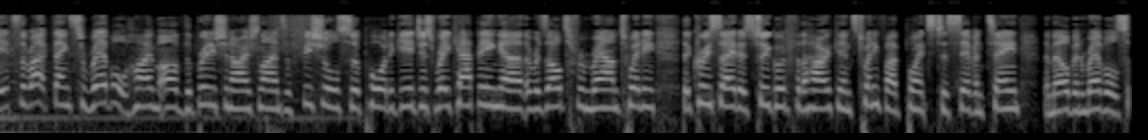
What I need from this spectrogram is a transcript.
It's the Ruck, thanks to Rebel, home of the British and Irish Lions official supporter gear. Just recapping uh, the results from round 20. The Crusaders, too good for the Hurricanes, 25 points to 17. The Melbourne Rebels,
